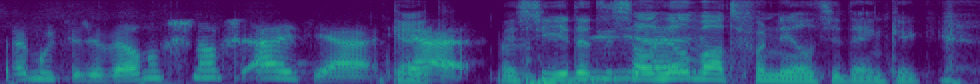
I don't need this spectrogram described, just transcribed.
Wij moeten er wel nog s'nachts uit, ja. Kijk, ja, zie je, dat is al eh, heel wat voor Neeltje, denk ik.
